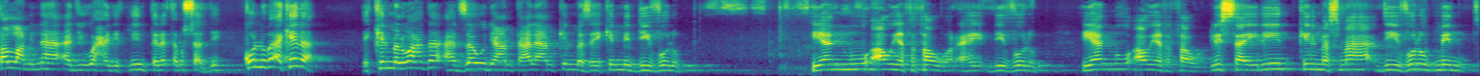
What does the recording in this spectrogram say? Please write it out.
طلع منها ادي واحد اتنين تلاتة. بص قد إيه كله بقى كده. الكلمة الواحدة هتزود يا عم تعالى يا عم كلمة زي كلمة develop ينمو أو يتطور أهي develop ينمو أو يتطور. لسه قايلين كلمة اسمها development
